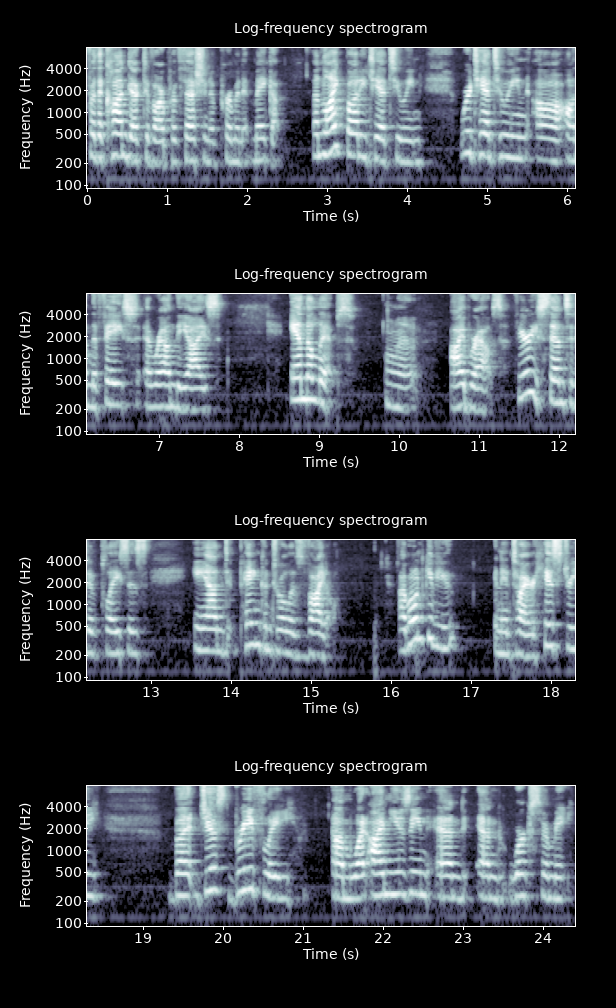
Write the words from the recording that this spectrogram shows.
for the conduct of our profession of permanent makeup. Unlike body tattooing, we're tattooing uh, on the face, around the eyes, and the lips, uh, eyebrows. Very sensitive places, and pain control is vital. I won't give you an entire history, but just briefly um, what I'm using and, and works for me.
